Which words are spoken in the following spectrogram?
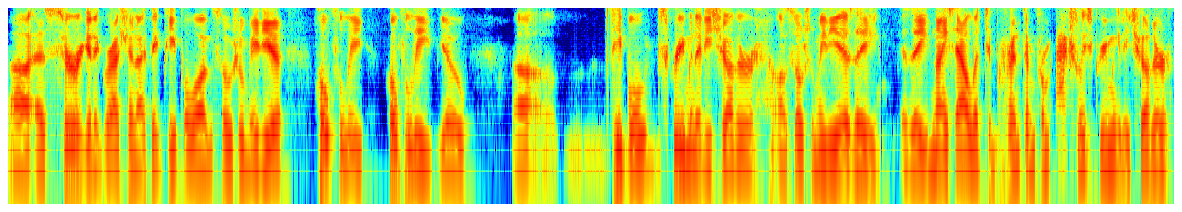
uh, as surrogate aggression. I think people on social media, hopefully, hopefully, you know, uh, people screaming at each other on social media is a is a nice outlet to prevent them from actually screaming at each other.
